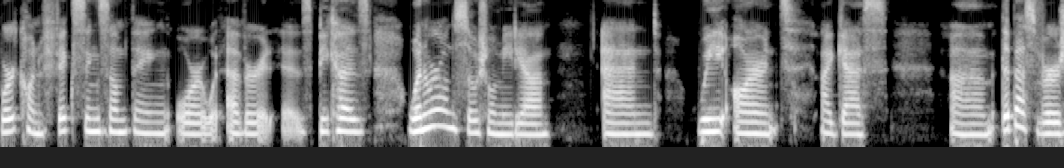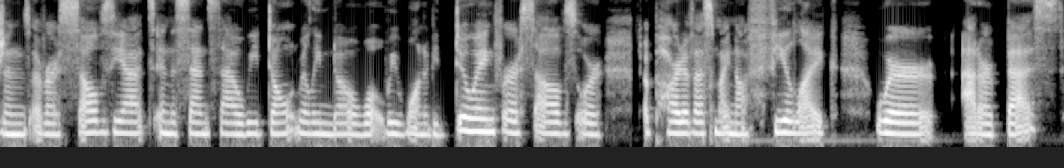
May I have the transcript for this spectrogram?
work on fixing something or whatever it is. Because when we're on social media and we aren't, I guess, um, the best versions of ourselves yet, in the sense that we don't really know what we want to be doing for ourselves, or a part of us might not feel like we're at our best.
